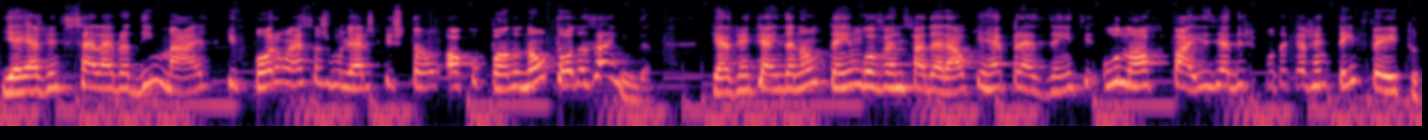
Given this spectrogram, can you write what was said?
E aí a gente celebra demais que foram essas mulheres que estão ocupando, não todas ainda, que a gente ainda não tem um governo federal que represente o nosso país e a disputa que a gente tem feito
